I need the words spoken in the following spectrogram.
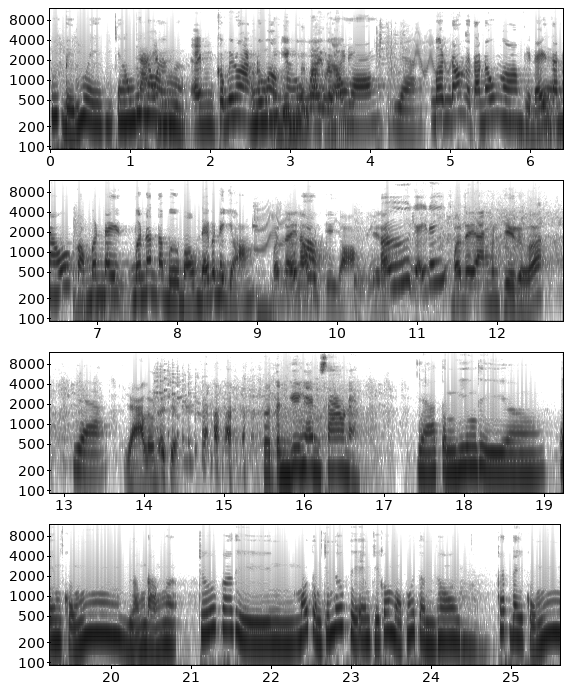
khuyết điểm của em, em không biết Dạ, nấu em, ăn à. em không biết nấu ăn đúng không không biết vậy nấu. bên qua đây bù ta lại nấu đi ngon Dạ. bên đó người ta nấu ngon thì để người Dạ. ta nấu còn bên đây bên đó người ta bừa bộn để bên đây dọn bên đây Đúng nấu không? bên kia dọn vậy đó ừ vậy đi bên đây ăn bên kia rửa Dạ. dạ luôn đó chứ rồi tình duyên em sao nè Dạ tình duyên thì ờ, em cũng lận đận ạ. Trước á, thì mối tình chính thức thì em chỉ có một mối tình thôi. Cách đây cũng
